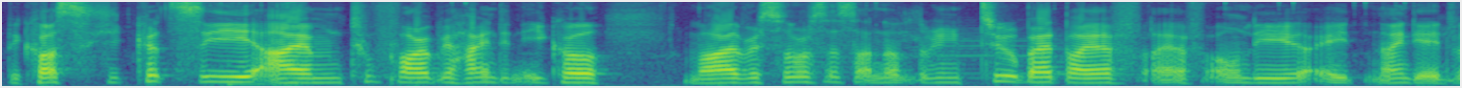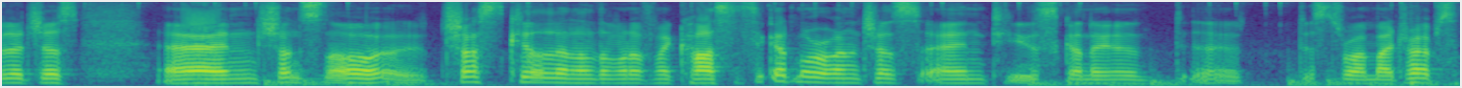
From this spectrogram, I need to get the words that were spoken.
because he could see I'm too far behind in eco. My resources are not looking too bad, but I have, I have only eight, 98 villagers, and Jon Snow just killed another one of my castles. He got more onagers, and he's gonna uh, destroy my traps.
